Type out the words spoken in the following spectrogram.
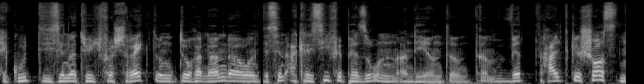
Ja gut, die sind natürlich verschreckt und durcheinander und das sind aggressive Personen, Andi, und, und dann wird halt geschossen.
